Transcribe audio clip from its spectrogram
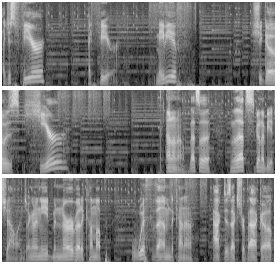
I just fear... I fear. Maybe if she goes here? I don't know. That's a... That's to be a challenge. I'm to need Minerva to come up with them to kind of act as extra backup.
